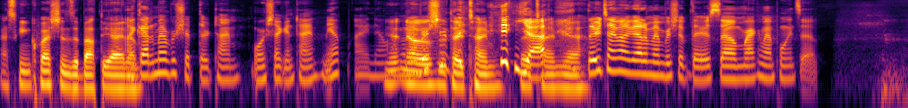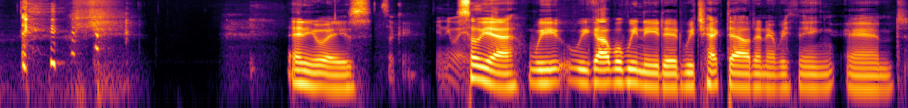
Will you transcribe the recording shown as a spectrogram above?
asking questions about the item. I got a membership third time or second time. Yep, I know. Yeah, a no, it was the third time. Third Yeah. time, yeah. Third time I got a membership there, so I'm racking my points up. Anyways, It's okay. Anyway. so yeah, we we got what we needed. We checked out and everything, and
